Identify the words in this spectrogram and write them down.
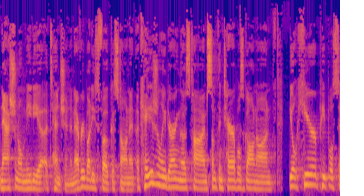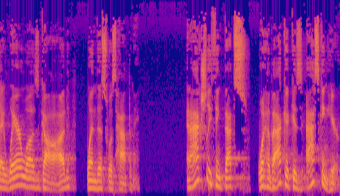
national media attention and everybody's focused on it. Occasionally during those times, something terrible's gone on. You'll hear people say, Where was God when this was happening? And I actually think that's what Habakkuk is asking here.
